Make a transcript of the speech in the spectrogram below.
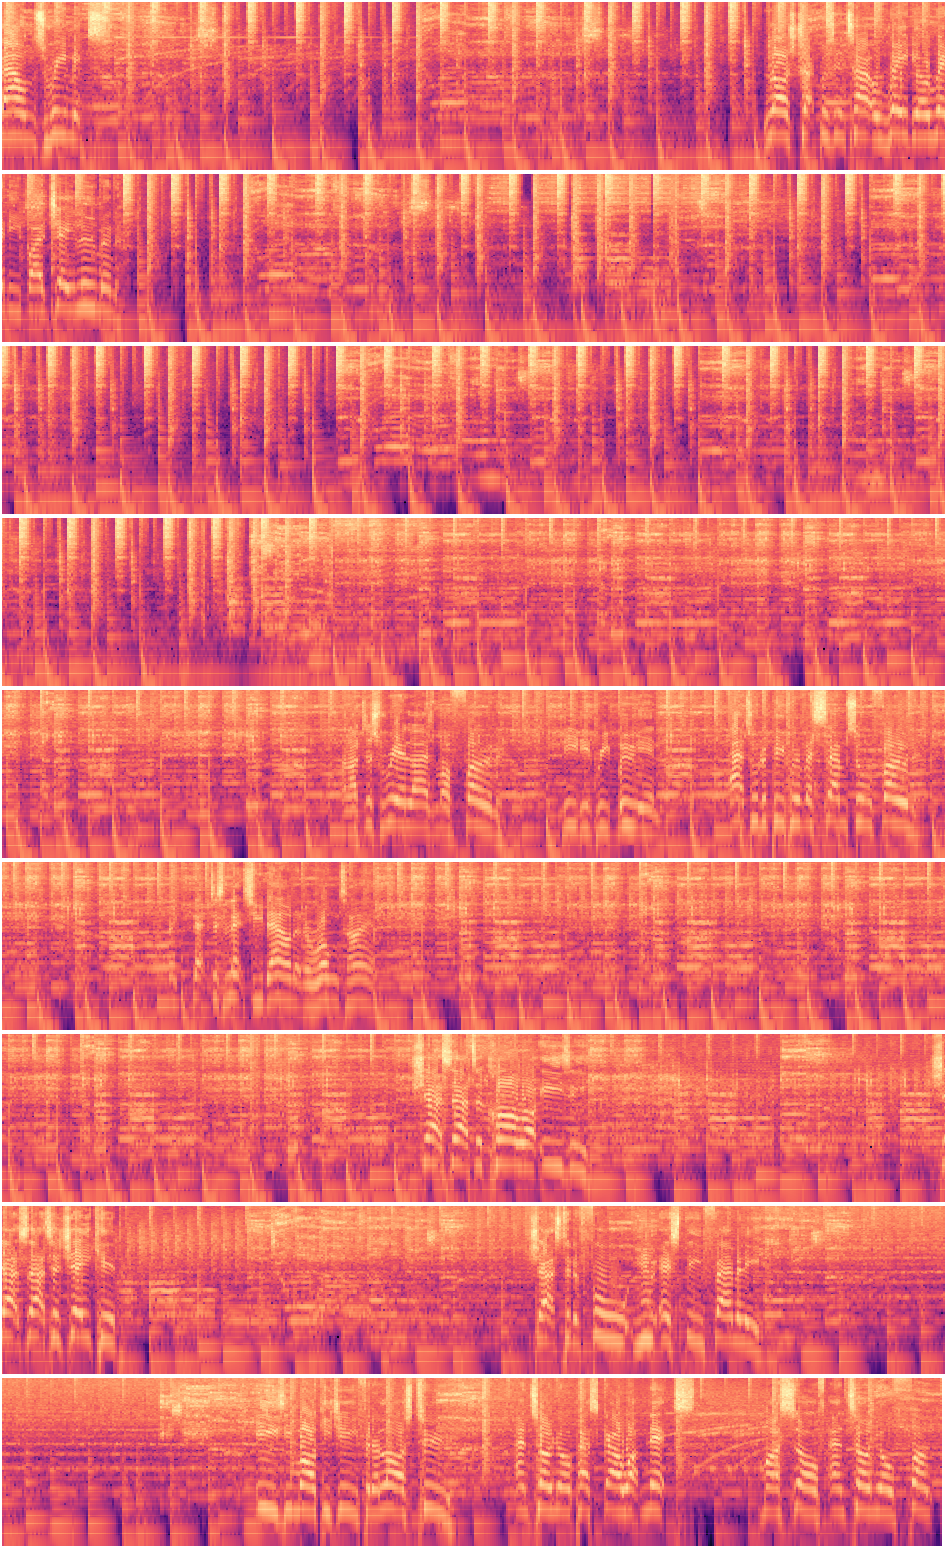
Bounds remix. Last track was entitled Radio Ready by Jay Lumen. I just realised my phone needed rebooting. To all the people with a Samsung phone. That just lets you down at the wrong time. Shouts out to Cara Easy. Shouts out to J Kid. Shouts to the full USD family. Easy Marky G for the last two. Antonio Pascal up next. Myself, Antonio Funk.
